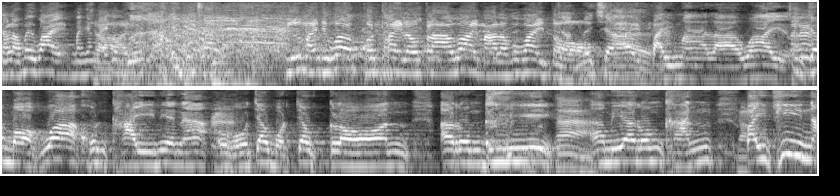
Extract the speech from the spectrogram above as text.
ถ้าเราไม่ไหว้มันยังไงก็ไม่รู้ไม่ใช่ คือหมายถึงว่าคนไทยเราปลาไหว้มาเราก็ไหว้ต่อ ไม่ใช่ไปมาลาไหว้ที่จะบอกว่าคนไทยเนี่ยนะ โอ้โห เจ้าบทเจ้ากรอน อารมณ์ดีอ่าอ่ามีอารมณ์ขันครับไปที่ไหน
